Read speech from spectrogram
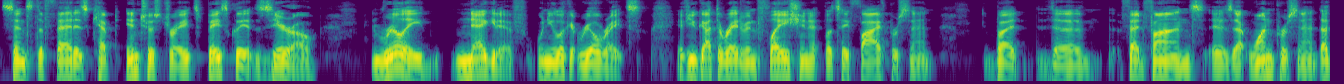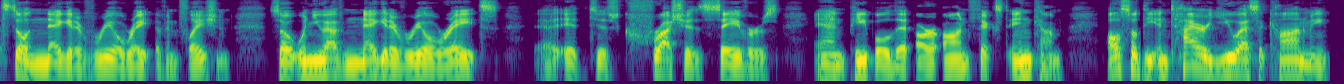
since the Fed has kept interest rates basically at zero, really negative when you look at real rates. If you've got the rate of inflation at, let's say, 5%, but the Fed funds is at 1%, that's still a negative real rate of inflation. So when you have negative real rates, uh, it just crushes savers and people that are on fixed income. Also, the entire US economy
